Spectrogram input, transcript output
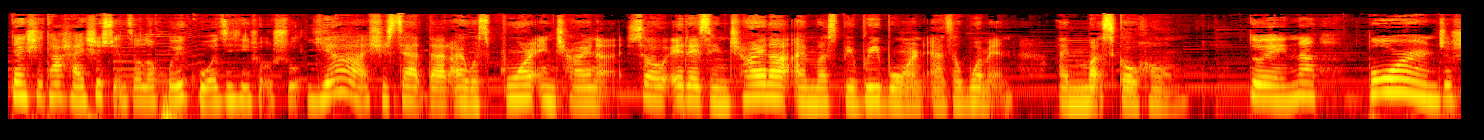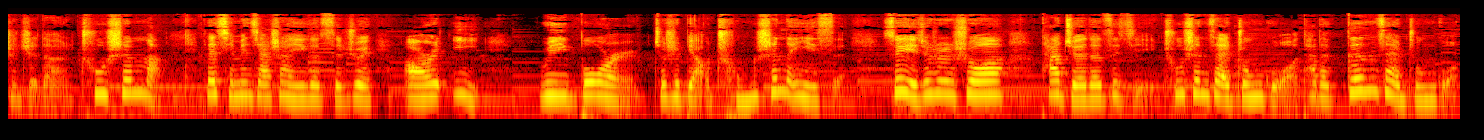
但是她还是选择了回国进行手术。Yeah, she said that I was born in China, so it is in China I must be reborn as a woman. I must go home. 对，那 born 就是指的出生嘛，在前面加上一个词缀 re。 Reborn 就是表重生的意思，所以也就是说，他觉得自己出生在中国，他的根在中国，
